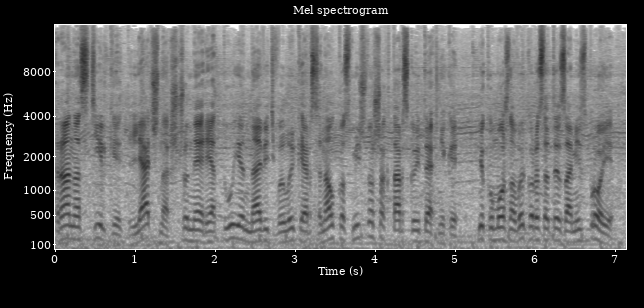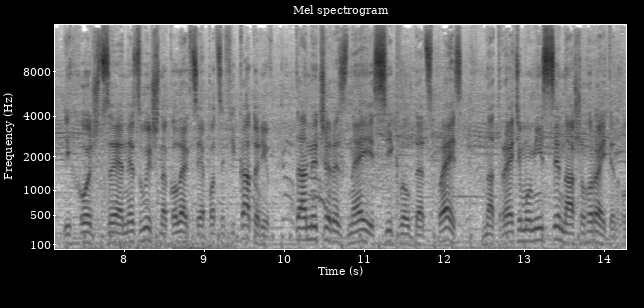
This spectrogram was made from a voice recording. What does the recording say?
Гра настільки лячна, що не рятує навіть великий арсенал космічно-шахтарської техніки, яку можна використати замість зброї. І хоч це незвична колекція пацифікаторів, та не через неї сіквел Dead Space на третьому місці нашого рейтингу.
